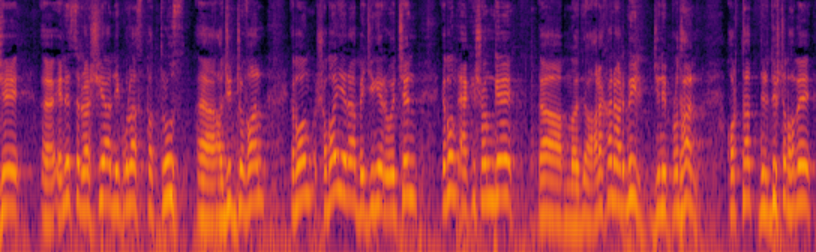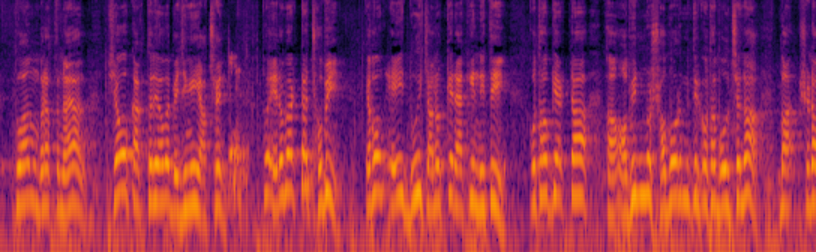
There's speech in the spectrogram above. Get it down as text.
যে NS Russia, Nicholas Patrushev Ajit Doval এবং সবাই এরা বেজিংয়ে রয়েছেন এবং একই সঙ্গে আরাকান আর্মির যিনি প্রধান, অর্থাৎ নির্দিষ্টভাবে তোয়াং ব্রাত নায়াং সেও কাকতালীয়ভাবে বেজিংয়েই আছেন। তো এরকম একটা ছবি এবং এই দুই চাণক্যের একই নীতি। কোথাও কি একটা অভিন্ন সবর নীতির কথা বলছে না? বা সেটা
